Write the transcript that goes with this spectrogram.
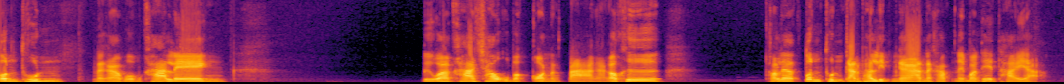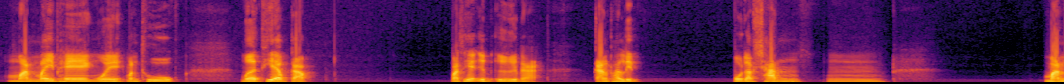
ต้นทุนนะครับผมค่าแรง หรือว่าค่าเช่าอุปกรณ์ต่างๆอะก็คือเขาเรียกต้นทุนการผลิตงานนะครับ ในประเทศไทยอะ มันไม่แพงเว้ยมันถูก เมื่อเทียบกับประเทศอื่นๆอะการผลิตโปรดักชันมัน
